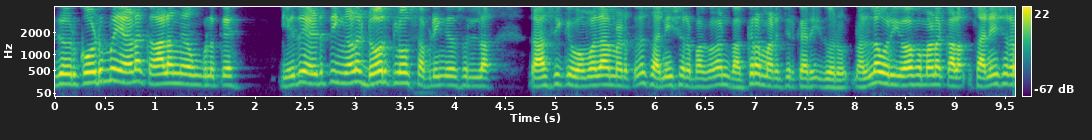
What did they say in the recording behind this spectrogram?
இது ஒரு கொடுமையான காலங்க உங்களுக்கு. எது எடுத்தீங்கனாலும் டோர் க்ளோஸ் அப்படிங்கிற சொல்லலாம் ராசிக்கு ஒன்பதாம் இடத்துல சனீஸ்வர பகவான் வக்ரம் அடைச்சிருக்காரு இது ஒரு நல்ல ஒரு யோகமான காலம். சனீஸ்வர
